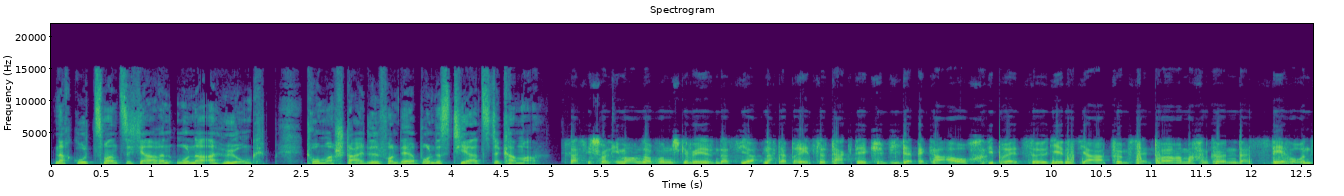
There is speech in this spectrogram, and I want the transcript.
nach gut 20 Jahren ohne Erhöhung. Thomas Steidl von der Bundestierärztekammer. Das ist schon immer unser Wunsch gewesen, dass wir nach der Brezeltaktik, wie der Bäcker auch, die Brezel jedes Jahr 5 Cent teurer machen können. Das wäre uns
